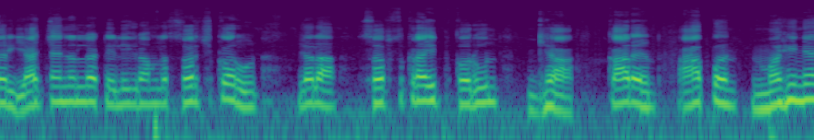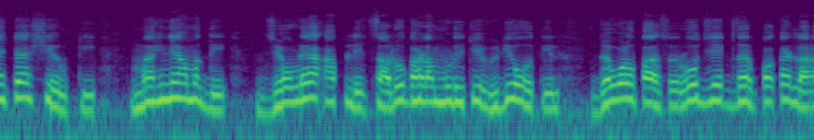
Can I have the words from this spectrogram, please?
तर या चॅनलला टेलिग्रामला सर्च करून याला सबस्क्राईब करून घ्या. कारण आपण महिन्याच्या शेवटी महिन्यामध्ये जेवढ्या आपले चालू घडामोडीचे व्हिडिओ होतील जवळपास रोज एक जर पकडला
